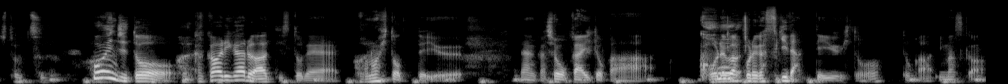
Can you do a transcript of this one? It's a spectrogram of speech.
一つ。高円寺とはい関わりがあるアーティストで、この人っていう、なんか紹介とか、これはこれが好きだっていう人とかいますか？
